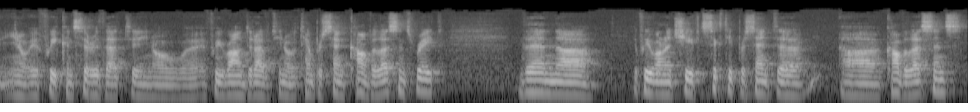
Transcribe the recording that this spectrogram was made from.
you know, if we consider that, you know, uh, if we round it out, you know, 10% convalescence rate, then uh, if we want to achieve 60% uh, uh, convalescence,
